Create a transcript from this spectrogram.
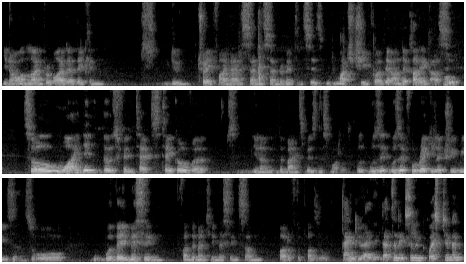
you know, online provider, they can do trade finance, and send remittances much cheaper, they're undercutting us. Hmm. So why didn't those fintechs take over, you know, the bank's business models? Was- it, was it for regulatory reasons or were they missing, fundamentally missing some part of the puzzle? Thank you. I think that's an excellent question. And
